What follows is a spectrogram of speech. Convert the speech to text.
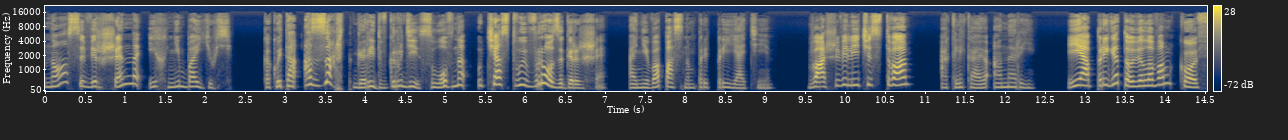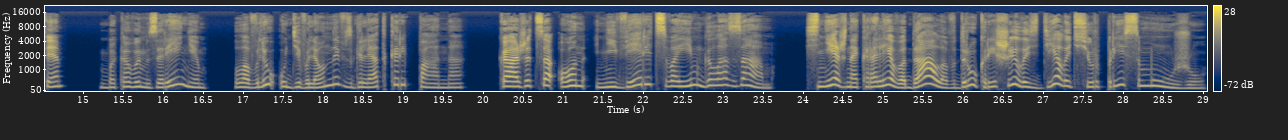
но совершенно их не боюсь. Какой-то азарт горит в груди, словно участвую в розыгрыше, а не в опасном предприятии. «Ваше Величество!» — окликаю Анари. «Я приготовила вам кофе!» Боковым зрением ловлю удивленный взгляд Карипана. Кажется, он не верит своим глазам. Снежная королева Дала вдруг решила сделать сюрприз мужу.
